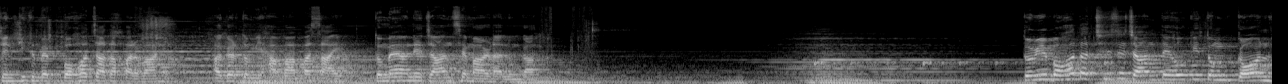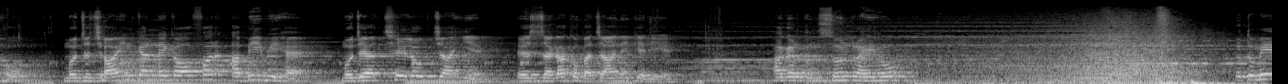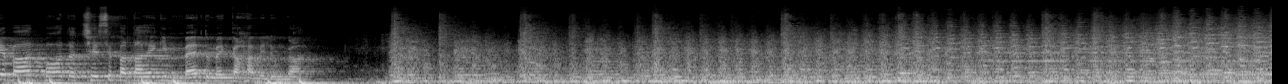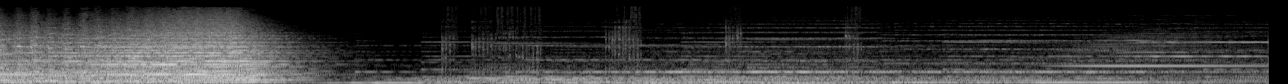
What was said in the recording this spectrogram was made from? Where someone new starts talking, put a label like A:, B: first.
A: जिनकी तुम्हें बहुत ज़्यादा परवाह है। अगर तुम यहाँ वापस आए तो मैं उन्हें जान से मार डालूँगा। तुम ये बहुत अच्छे से जानते हो कि तुम कौन हो। मुझे ज्वाइन करने का ऑफ़र अभी भी है। मुझे अच्छे लोग चाहिए इस जगह को बचाने के लिए। अगर तुम सुन रहे हो तो तुम्हें ये बात बहुत अच्छे से पता है कि मैं तुम्हें कहाँ मिलूँगा।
